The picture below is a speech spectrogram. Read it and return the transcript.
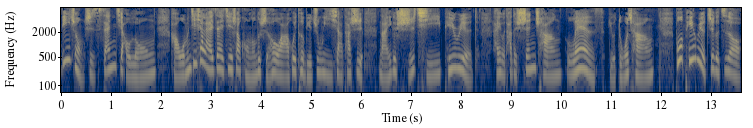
第一种是三角龙。好，我们接下来在介绍恐龙的时候啊，会特别注意一下它是哪一个时期 （period），还有它的身长 （length） 有多长。不过 “period” 这个字哦，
